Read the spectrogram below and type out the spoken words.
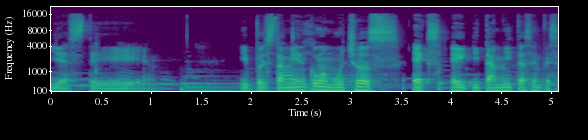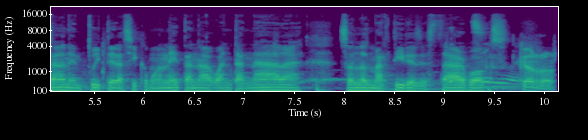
y este y pues también como muchos ex e, itamitas empezaron en Twitter así como neta no aguanta nada, son los martires de Starbucks. Qué horror.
